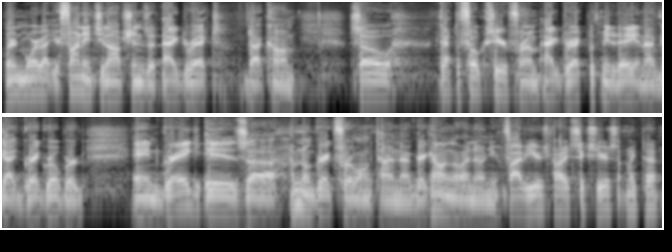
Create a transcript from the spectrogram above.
Learn more about your financing options at agdirect.com. So, got the folks here from Ag Direct with me today, and I've got Greg Roberg. And Greg is, uh, I've known Greg for a long time now. Greg, how long have I known you? Five years, probably six years, something like that?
